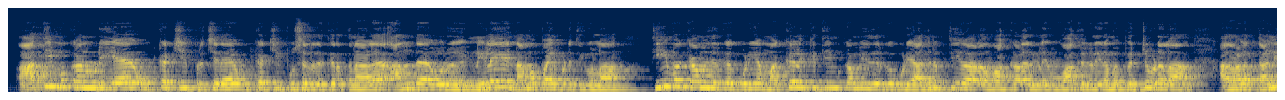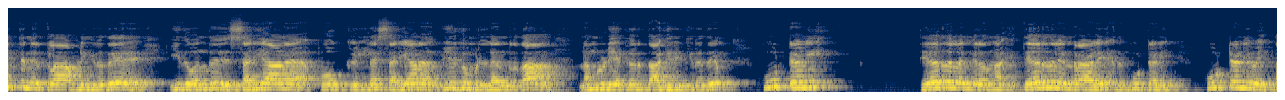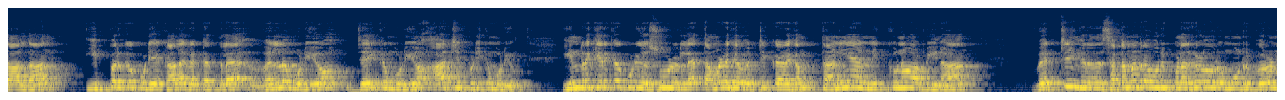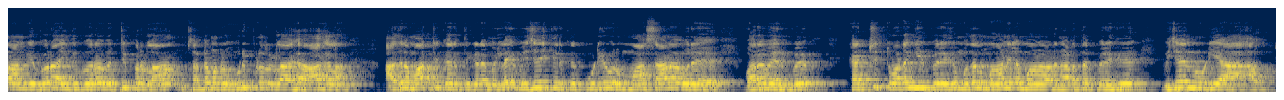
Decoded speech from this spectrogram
அதிமுகனுடைய உட்கட்சி பிரச்சனை உட்கட்சி பூசல் இருக்கிறதுனால அந்த ஒரு நிலையை நம்ம பயன்படுத்தி கொள்ளலாம். திமுக மீது இருக்கக்கூடிய மக்களுக்கு திமுக மீது இருக்கக்கூடிய அதிருப்தியான வாக்காளர்களை வாக்குகளை நம்ம பெற்றுவிடலாம். அதனால் தனித்து நிற்கலாம் அப்படிங்கிறது இது வந்து சரியான போக்கு இல்லை சரியான வியூகம் இல்லைன்றதான் நம்மளுடைய கருத்தாக இருக்கிறது. கூட்டணி தேர்தலுங்கிறதுனா தேர்தல் என்றாலே அது கூட்டணி. கூட்டணி வைத்தால்தான் இப்போ இருக்கக்கூடிய காலகட்டத்தில் வெல்ல முடியும் ஜெயிக்க முடியும் ஆட்சி பிடிக்க முடியும். இன்றைக்கு இருக்கக்கூடிய சூழலில் தமிழக வெற்றி கழகம் தனியாக நிற்கணும் அப்படின்னா வெற்றிங்கிறது சட்டமன்ற உறுப்பினர்கள் ஒரு மூன்று பேரோ நான்கு பேரோ ஐந்து பேரோ வெற்றி பெறலாம். சட்டமன்ற உறுப்பினர்களாக ஆகலாம். அதில் மாற்று கருத்துக்கிடமில்லை விஜய்க்கு இருக்கக்கூடிய ஒரு மாசான ஒரு வரவேற்பு. கட்சி தொடங்கிய பிறகு முதல் மாநில மாநாடு நடந்த பிறகு விஜயனுடைய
